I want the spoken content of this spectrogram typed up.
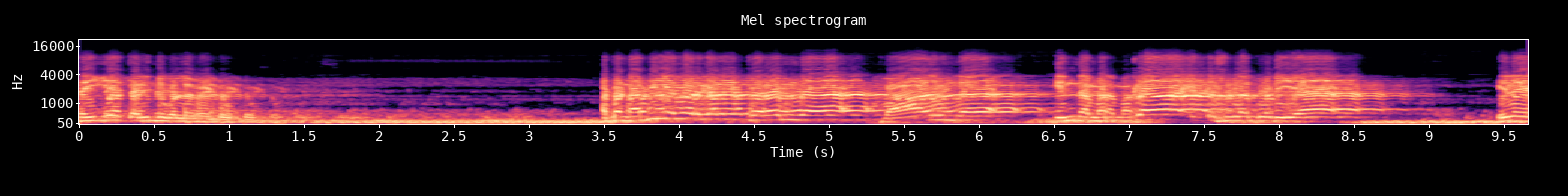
செய்ய தெரிந்து கொள்ள வேண்டும். அப்ப நபியவர்கள் பிறந்த வாழ்ந்த இந்த மக்கா என்று சொல்லக்கூடிய இதை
